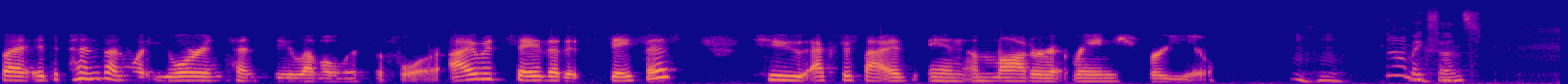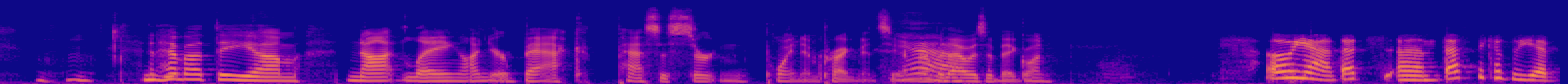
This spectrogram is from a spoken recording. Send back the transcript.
But it depends on what your intensity level was before. I would say that it's safest to exercise in a moderate range for you. Mm-hmm. That makes sense. And how about the um, not laying on your back past a certain point in pregnancy? I remember that was a big one. Oh yeah, that's um, that's because of the ab-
